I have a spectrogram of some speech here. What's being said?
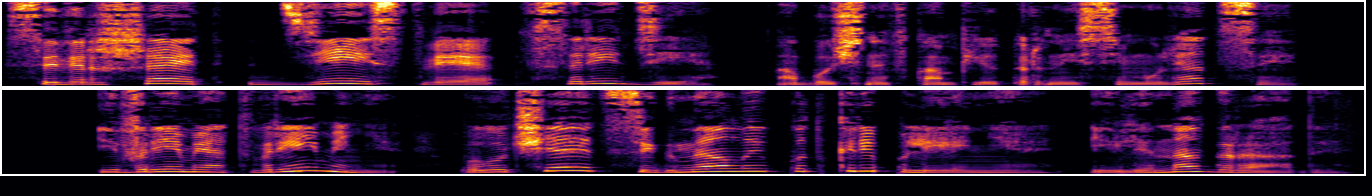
совершает действие в среде, обычно в компьютерной симуляции, и время от времени получает сигналы подкрепления или награды.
